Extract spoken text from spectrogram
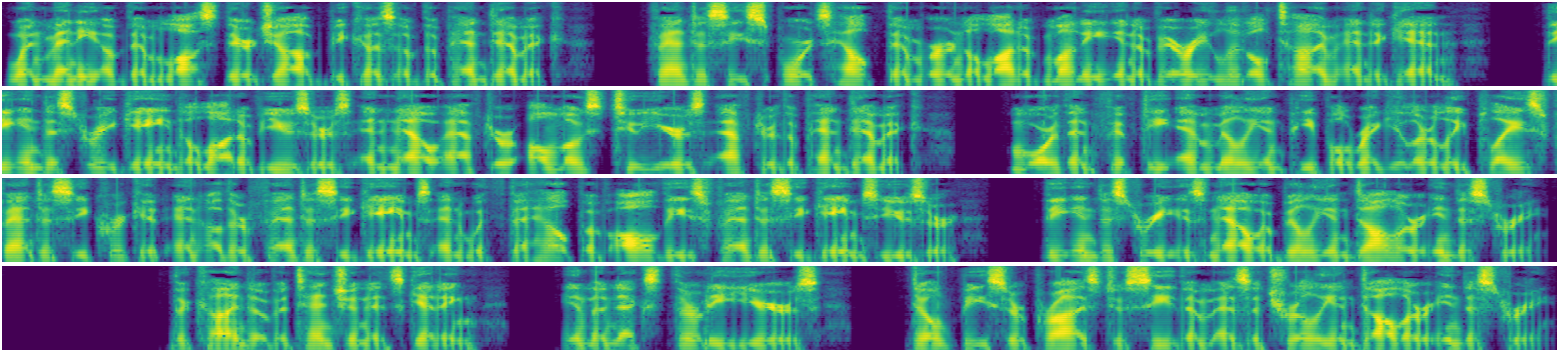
When many of them lost their job because of the pandemic, fantasy sports helped them earn a lot of money in a very little time and again, the industry gained a lot of users and now after almost two years after the pandemic, more than 50 m people regularly plays fantasy cricket and other fantasy games and with the help of all these fantasy games user, the industry is now a billion dollar industry. The kind of attention it's getting, in the next 30 years, don't be surprised to see them as a trillion dollar industry.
